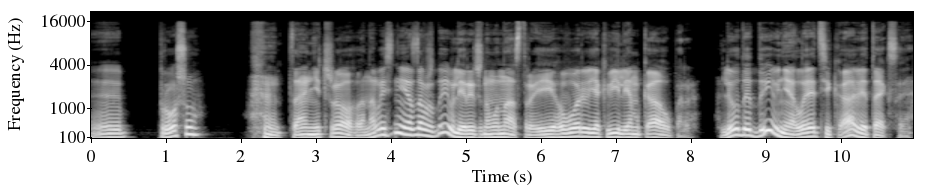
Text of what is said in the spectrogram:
Е, Прошу? Та нічого, навесні я завжди в ліричному настрої і говорю, як Вільям Каупер. Люди дивні, але цікаві, Тексе.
